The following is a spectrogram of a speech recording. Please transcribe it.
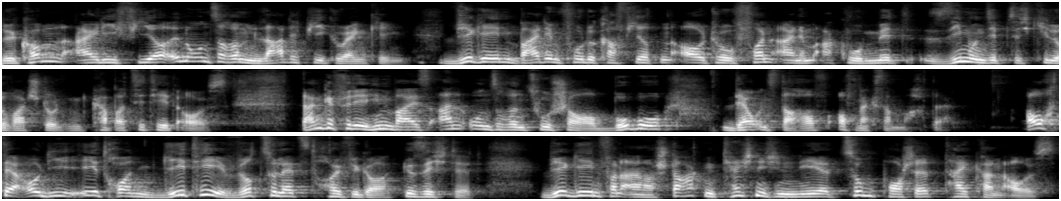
Willkommen ID4 in unserem Ladepeak Ranking. Wir gehen bei dem fotografierten Auto von einem Akku mit 77 Kilowattstunden Kapazität aus. Danke für den Hinweis an unseren Zuschauer Bobo, der uns darauf aufmerksam machte. Auch der Audi e-tron GT wird zuletzt häufiger gesichtet. Wir gehen von einer starken technischen Nähe zum Porsche Taycan aus.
